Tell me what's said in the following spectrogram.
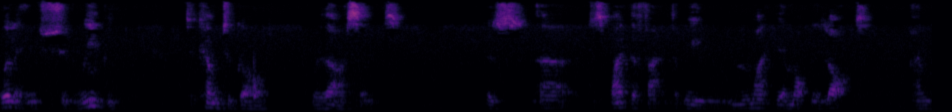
willing should we be to come to God with our sins? Because uh, despite the fact that we might be a motley lot, I'm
